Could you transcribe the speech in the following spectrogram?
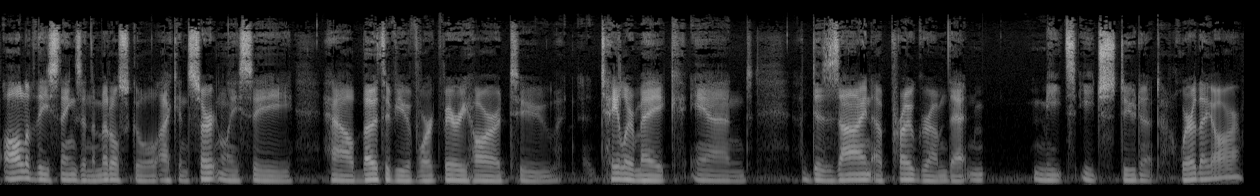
All of these things in the middle school, I can certainly see how both of you have worked very hard to tailor make and design a program that meets each student where they are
